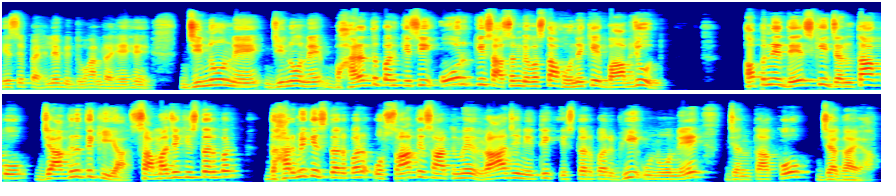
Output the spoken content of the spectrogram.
ऐसे पहले विद्वान रहे हैं, जिन्होंने जिन्होंने भारत पर किसी और की शासन व्यवस्था होने के बावजूद अपने देश की जनता को जागृत किया सामाजिक स्तर पर धार्मिक स्तर पर और साथ ही साथ में राजनीतिक स्तर पर भी उन्होंने जनता को जगाया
